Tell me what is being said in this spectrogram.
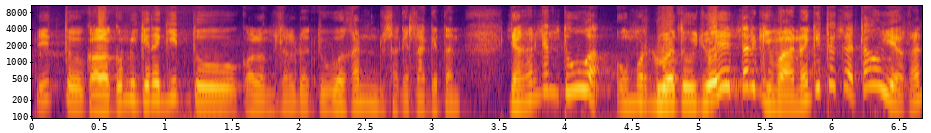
itu kalau gue mikirnya gitu kalau misal udah tua kan udah sakit-sakitan jangan kan tua umur 27 aja ntar gimana kita nggak tahu ya kan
